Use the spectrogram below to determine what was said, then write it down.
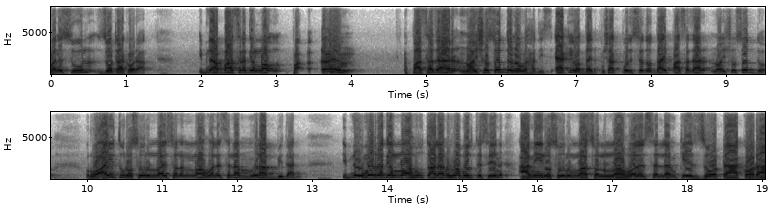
মানে চুল জটা করা। ইবনে আব্বাস রাজি আল্লাহ পাঁচ হাজার নয়শো চোদ্দ নং হাদিস। একই অধ্যায় পোশাক পরিচ্ছেদ অধ্যায় পাঁচ হাজার নয়শো চোদ্দ। রোয়াইতু রসুল্লাহ সাল্লাম মুলাব্বিদান। ইবনে উমর রাজি আল্লাহ তালানহুয়া বলতেছেন, আমি রসুল্লাহ সাল্লাহ সাল্লামকে জটা করা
